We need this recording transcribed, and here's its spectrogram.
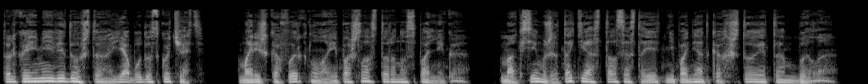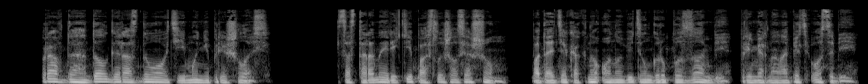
Только имей в виду, что я буду скучать». Маришка фыркнула и пошла в сторону спальника. Максим же так и остался стоять в непонятках, что это было. Правда, долго раздумывать ему не пришлось. Со стороны реки послышался шум. Подойдя к окну, он увидел группу зомби, примерно на пять особей.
